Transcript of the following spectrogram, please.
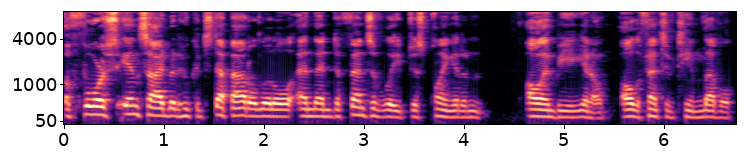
a force inside, but who could step out a little, and then defensively just playing at an all NBA, you know, all defensive team level.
